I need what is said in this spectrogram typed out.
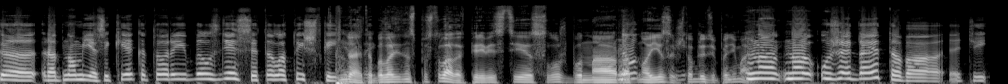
э, родном языке, который был здесь, это латышский язык. Да, это был один из постулатов, перевести службу на ну, родной язык, чтобы люди понимали. Но, но уже до этого эти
